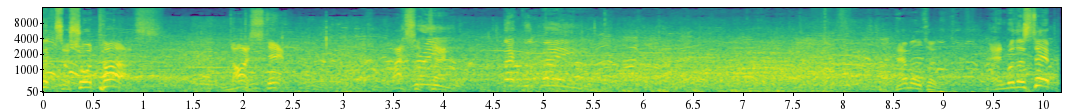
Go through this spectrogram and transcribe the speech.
Flicks a short pass. Nice step. Classic tackle. Back with me. Hamilton. And with a step.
